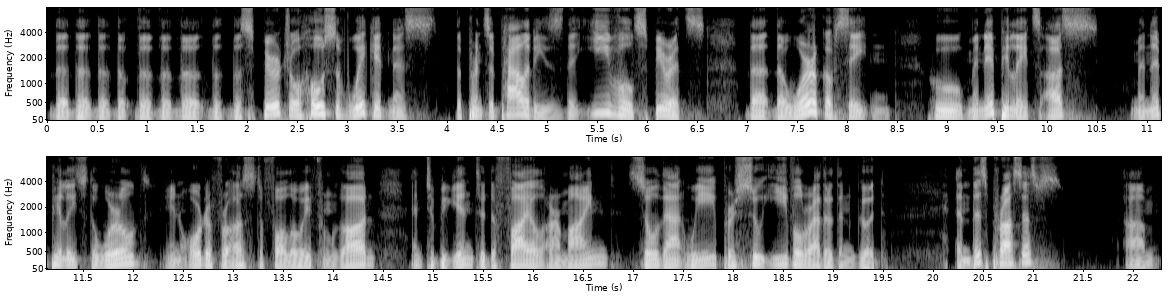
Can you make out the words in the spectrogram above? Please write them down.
The the the the the the, the, the, spiritual hosts of wickedness, the principalities, the evil spirits, the, the work of Satan who manipulates us, manipulates the world in order for us to fall away from God and to begin to defile our mind so that we pursue evil rather than good. And this process, um,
